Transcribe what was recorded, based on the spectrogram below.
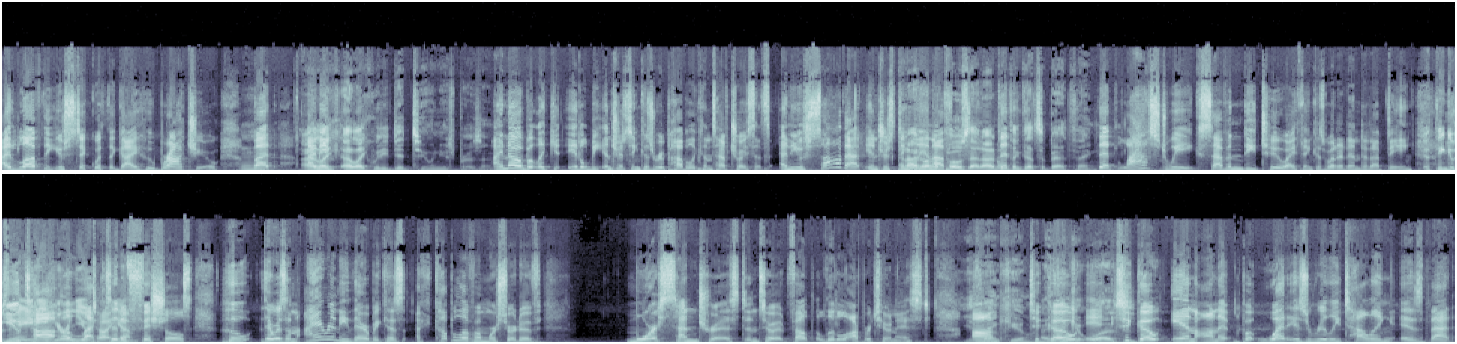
I love that you stick with the guy who brought you, mm-hmm. but I, I, mean, like I like what he did too when he was president. I know, but like it'll be interesting because Republicans have choices, and you saw that and interestingly I don't enough. oppose that. I don't think that's a bad thing. that last week, 72, I think is what it ended up being. I think it was Utah here in Utah, elected yeah. officials who, there was an irony there because a couple of them were sort of more centrist, and so it felt a little opportunist. um, thank you. To I go in, to go in on it, but what is really telling is that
